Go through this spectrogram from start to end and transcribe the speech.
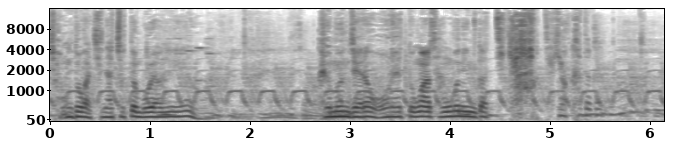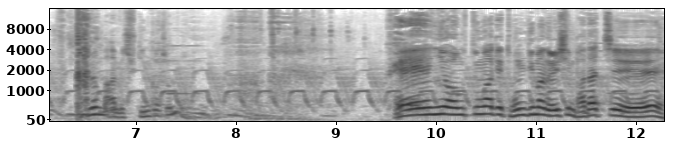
정도가 지나쳤던 모양이에요. 그 문제로 오랫동안 상무님과 티격태격하다가 가는 마음에 죽인 거죠 뭐. 괜히 엉뚱하게 동규만 의심받았지.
